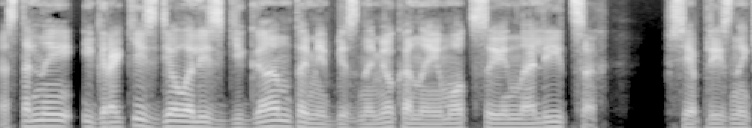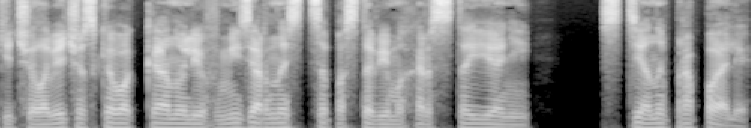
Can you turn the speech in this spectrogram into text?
Остальные игроки сделались гигантами, без намека на эмоции на лицах. Все признаки человеческого канули в мизерность сопоставимых расстояний. Стены пропали.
